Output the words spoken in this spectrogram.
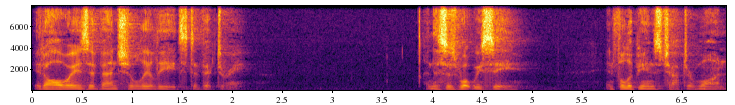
it always eventually leads to victory. And this is what we see in Philippians chapter 1.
